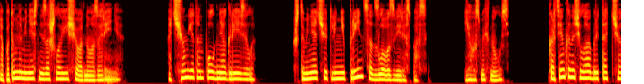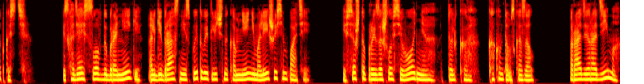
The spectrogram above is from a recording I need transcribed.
А потом на меня снизошло еще одно озарение. О чем я там полдня грезила? Что меня чуть ли не принц от злого зверя спас? Я усмехнулась. Картинка начала обретать четкость. Исходя из слов Добронеги, Альгидрас не испытывает лично ко мне ни малейшей симпатии. И все, что произошло сегодня, только, как он там сказал, ради Радима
